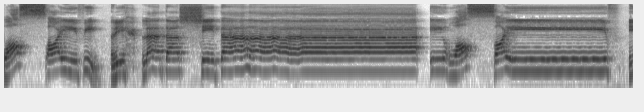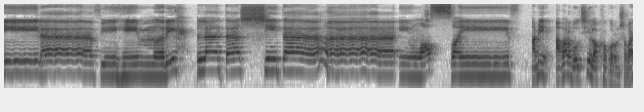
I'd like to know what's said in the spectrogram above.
ওয়াসাইফি রিহলাতা শীতা ওয়াসাইফ ইলাফিহিম রিহ رحلة الشتاء والصيف আমি আবারও বলছি লক্ষ্য করুন সবাই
